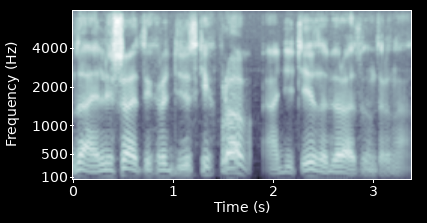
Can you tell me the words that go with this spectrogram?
Да, лишают их родительских прав, а детей забирают в интернат.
